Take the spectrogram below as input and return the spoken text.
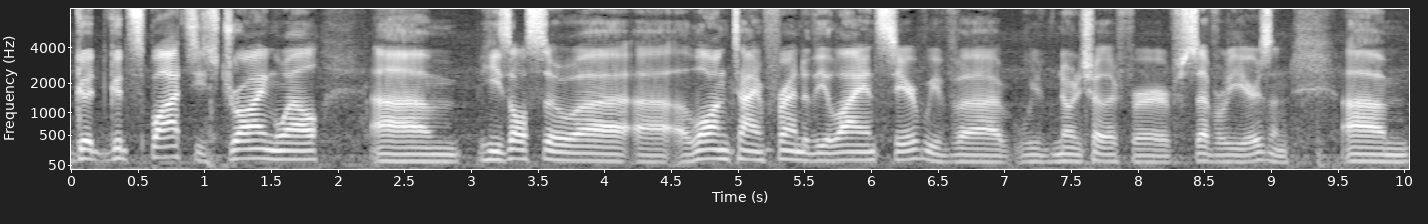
good good spots. He's drawing well. Um, he's also uh, uh, a longtime friend of the alliance. Here, we've uh, we've known each other for several years, and um,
